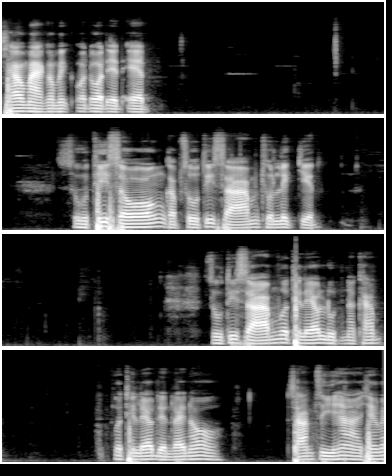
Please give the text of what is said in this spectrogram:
เช้ามาก็ไม่อดอดแอดแอดสูตรที่สองกับสูตรที่สามชนเลขเจ็ด สูตรที่สามงวดที่แล้วหลุดนะครับงวดที่แล้วเด่นไรนอสามสี่ห้าใช่ไหม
